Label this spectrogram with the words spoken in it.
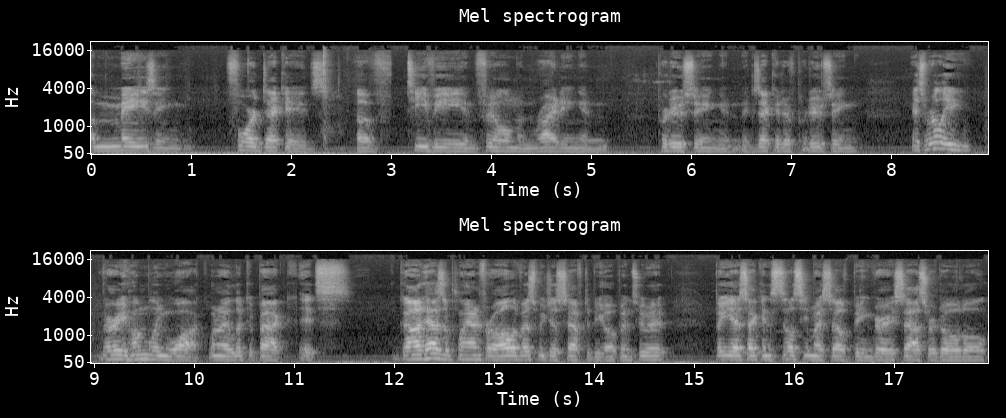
amazing four decades of TV and film and writing and producing and executive producing. It's really very humbling walk. When I look back, it's God has a plan for all of us. We just have to be open to it. But yes, I can still see myself being very sacerdotal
